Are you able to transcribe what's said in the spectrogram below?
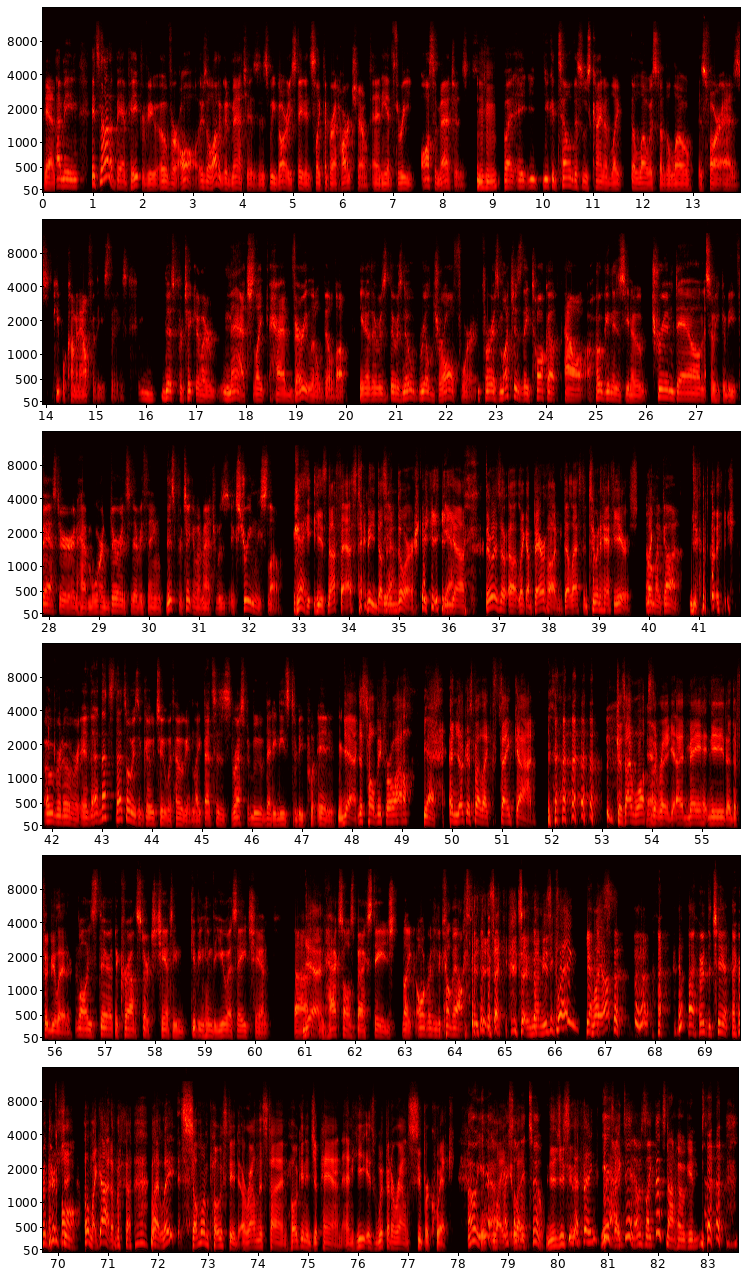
yeah, I mean, it's not a bad pay per view overall. There's a lot of good matches, as we've already stated. It's like the Bret Hart show, and he had three awesome matches. Mm-hmm. But it, you, you could tell this was kind of like the lowest of the low as far as people coming out for these things. This particular match, like, had very little build up. You know, there was there was no real draw for it. For as much as they talk up how Hogan is, you know, trimmed down so he can be faster and have more endurance and everything, this particular match was extremely slow. Yeah, he, he's not fast and he doesn't Yeah. endure. He, Yeah. uh, there was a uh, like a bear hug that lasted two and a half years. Oh Like, my god. over and over. And that, that's that's always a go-to with Hogan. Like that's his respite move that he needs to be put in. yeah, just hold me for a while. Yeah. And Yoko's probably like, thank God. Because I walked to Yeah. the ring and I may need a defibrillator. While he's there, the crowd starts chanting, giving him the USA chant Uh, Yeah. and Hacksaw's backstage, like all ready to come out. it's like, so is my music playing? Am I up? I heard the chant. I heard the call. Oh my god, am I late? Someone posted around this time Hogan in Japan, and he is whipping around super quick. Oh yeah, Like- I saw like- that too. Did you see that thing? Yeah, It's I did. I was like, that's not Hogan.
